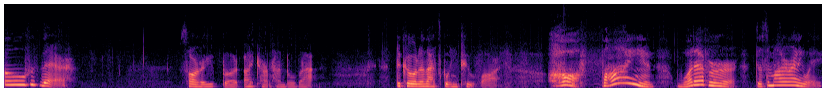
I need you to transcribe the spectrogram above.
over there. Sorry, but I can't handle that. Dakota, that's going too far. Oh, fine. Whatever. Doesn't matter anyway.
